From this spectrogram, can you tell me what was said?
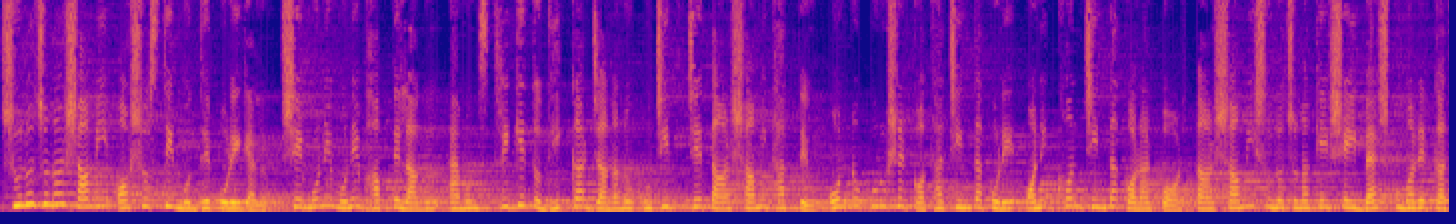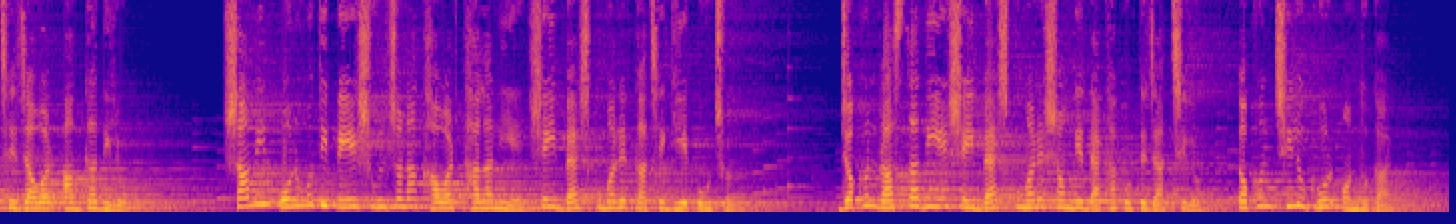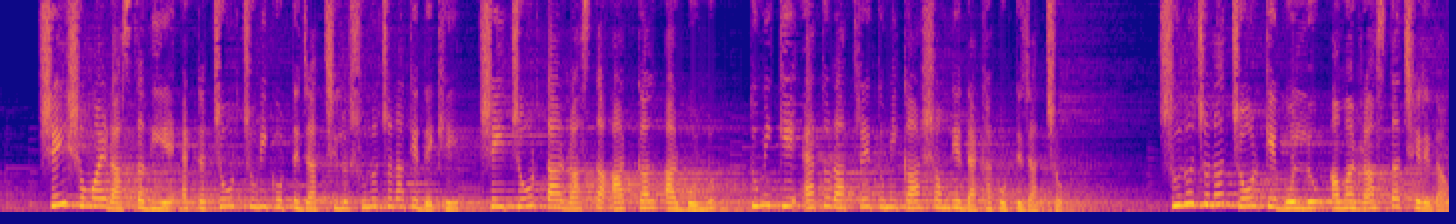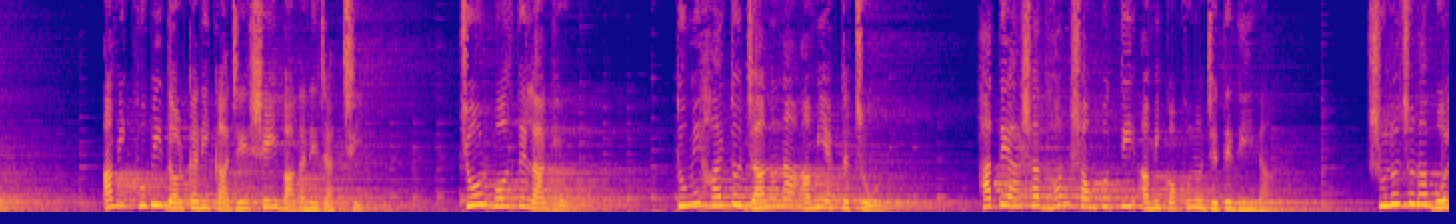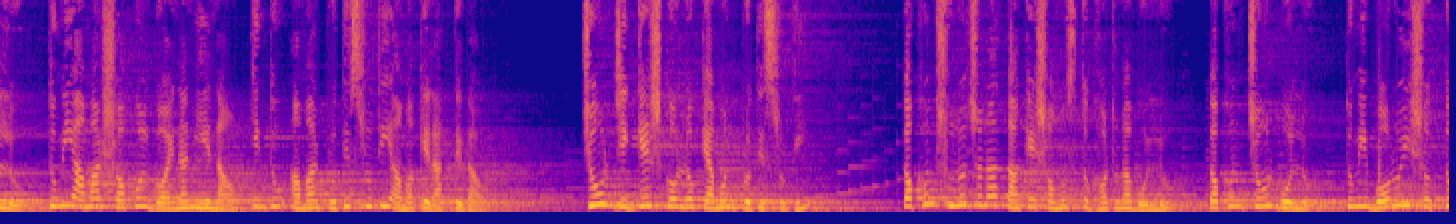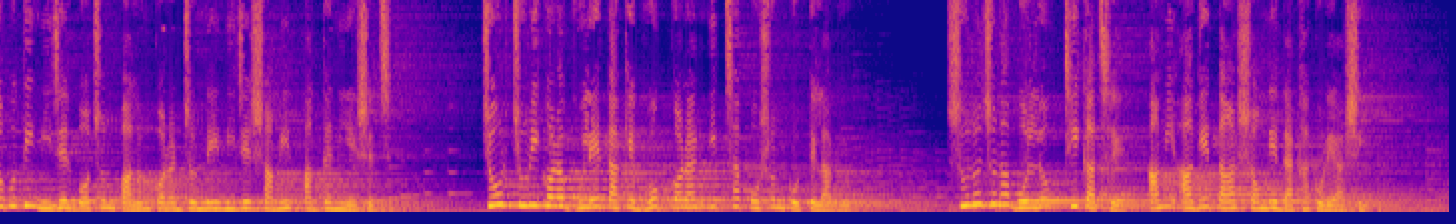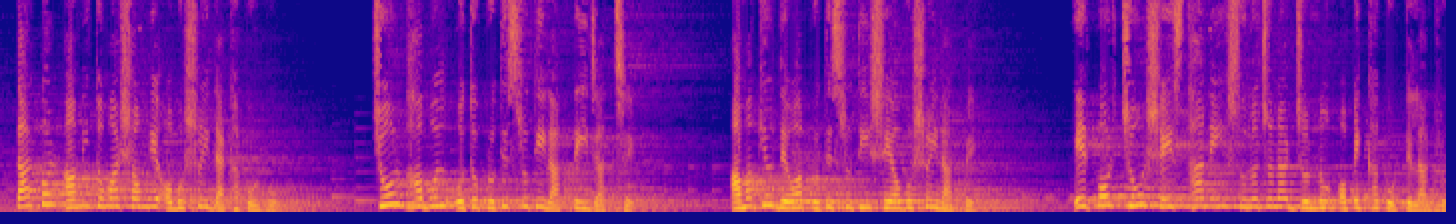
সুলোচনার স্বামী অস্বস্তির মধ্যে পড়ে গেল। সে মনে মনে ভাবতে লাগল, এমন স্ত্রীকে তো ধিক্কার জানানো উচিত যে তার স্বামী থাকতেও অন্য পুরুষের কথা চিন্তা করে অনেকক্ষণ চিন্তা করার পর তার স্বামী সুলোচনাকে সেই ব্যাসকুমারের কাছে যাওয়ার আজ্ঞা দিল। স্বামীর অনুমতি পেয়ে সুলোচনা খাওয়ার থালা নিয়ে সেই ব্যাসকুমারের কাছে গিয়ে পৌঁছল। যখন রাস্তা দিয়ে সেই ব্যাসকুমারের সঙ্গে দেখা করতে যাচ্ছিল, তখন ছিল ঘোর অন্ধকার। সেই সময় রাস্তা দিয়ে একটা চোর চুরি করতে যাচ্ছিল সুলোচনাকে দেখে সেই চোর তার রাস্তা আটকাল আর বলল, তুমি কে? এত রাত্রে তুমি কার সঙ্গে দেখা করতে যাচ্ছ? সুলোচনা চোরকে বলল, আমার রাস্তা ছেড়ে দাও। আমি খুবই দরকারি কাজে সেই বাগানে যাচ্ছি। চোর বলতে লাগল, তুমি হয়তো জানো না আমি একটা চোর। হাতে আসা ধন সম্পত্তি আমি কখনো যেতে দিই না। সুলোচনা বলল, তুমি আমার সকল গয়না নিয়ে নাও, কিন্তু আমার প্রতিশ্রুতি আমাকে রাখতে দাও। চোর জিজ্ঞেস করল, কেমন প্রতিশ্রুতি? তখন সুলোচনা তাকে সমস্ত ঘটনা বলল। তখন চোর বলল, তুমি বড়ই সত্যবতী নিজের বচন পালন করার জন্যে নিজের স্বামীর আজ্ঞা নিয়ে এসেছে। চোর চুরি করা ভুলে তাকে ভোগ করার ইচ্ছা পোষণ করতে লাগল। সুলোচনা বলল, ঠিক আছে, আমি আগে তার সঙ্গে দেখা করে আসি। তারপর আমি তোমার সঙ্গে অবশ্যই দেখা করব। চোর ভাবল ও তো প্রতিশ্রুতি রাখতেই যাচ্ছে। আমাকেও দেওয়া প্রতিশ্রুতি সে অবশ্যই রাখবে। এরপর চোর সেই স্থানেই সুলোচনার জন্য অপেক্ষা করতে লাগল।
